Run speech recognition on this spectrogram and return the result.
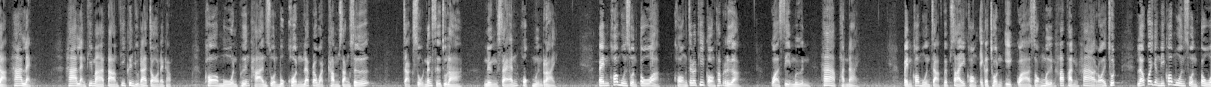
จาก 5 แหล่ง 5 แหล่งที่มาตามที่ขึ้นอยู่หน้าจอนะครับ ข้อมูลพื้นฐานส่วนบุคคล และประวัติคำสั่งซื้อ จากศูนย์หนังสือจุฬา160,000 ราย เป็นข้อมูลส่วนตัวของเจ้าหน้าที่กองทัพเรือ กว่า 45,000 นาย เป็นข้อมูลจากเว็บไซต์ของเอกชนอีกกว่า 25,500 ชุด แล้วก็ยังมีข้อมูลส่วนตัว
